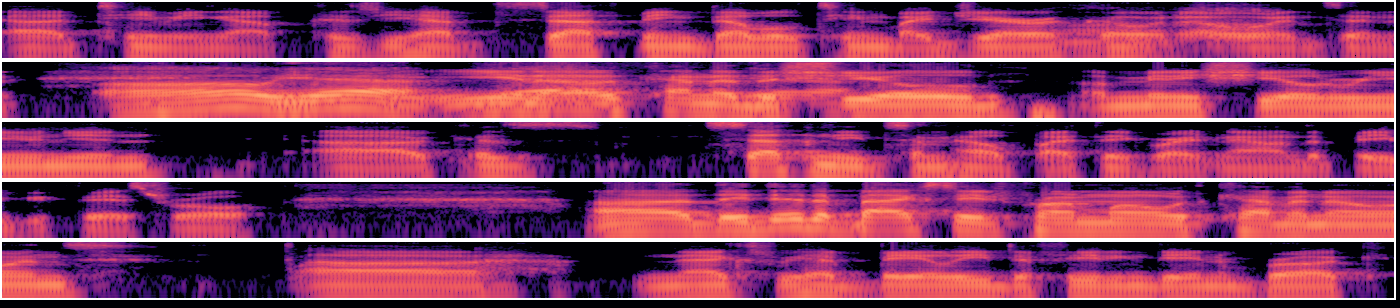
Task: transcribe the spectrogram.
uh, teaming up because you have Seth being double teamed by Jericho oh. and Owens, and oh yeah, you yeah. know, kind of the Shield, a mini Shield reunion because uh, Seth needs some help, I think, right now in the babyface role. Uh, they did a backstage promo with Kevin Owens. Uh, Next, we had Bayley defeating Dana Brooke.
